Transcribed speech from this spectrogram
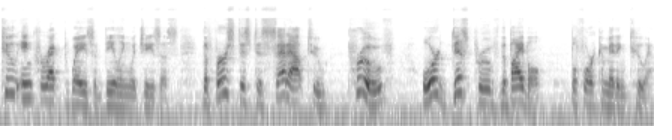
two incorrect ways of dealing with Jesus. The first is to set out to prove or disprove the Bible before committing to Him.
